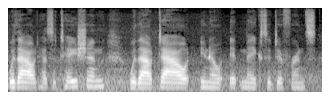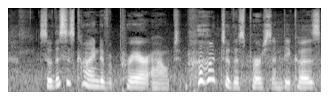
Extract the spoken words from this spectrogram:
without hesitation, without doubt. You know, it makes a difference. So this is kind of a prayer out to this person because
